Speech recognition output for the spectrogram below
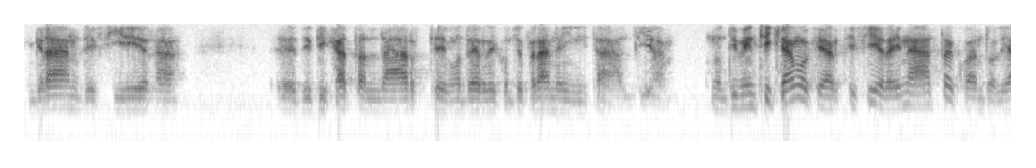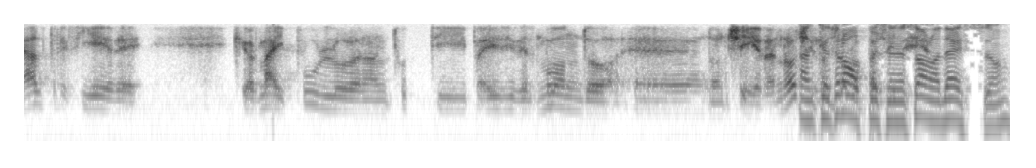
grande fiera eh, dedicata all'arte moderna e contemporanea in Italia. Non dimentichiamo che Arte Fiera è nata quando le altre fiere che ormai pullulano in tutti i paesi del mondo eh, non c'erano. Anche troppe ce ne sono adesso?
